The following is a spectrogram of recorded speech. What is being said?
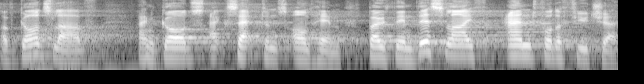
of God's love and God's acceptance of him, both in this life and for the future.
